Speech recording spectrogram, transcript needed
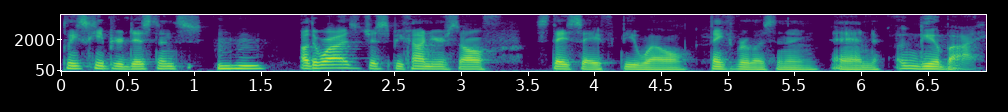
Please keep your distance. hmm Otherwise, just be kind to yourself. Stay safe. Be well. Thank you for listening. And goodbye.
